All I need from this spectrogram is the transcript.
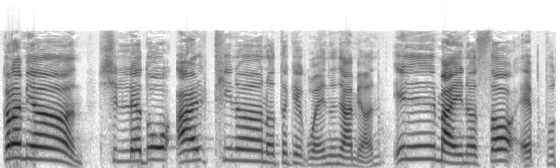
그러면 신뢰도 RT는 어떻게 구했느냐 하면 1 마이너스 F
